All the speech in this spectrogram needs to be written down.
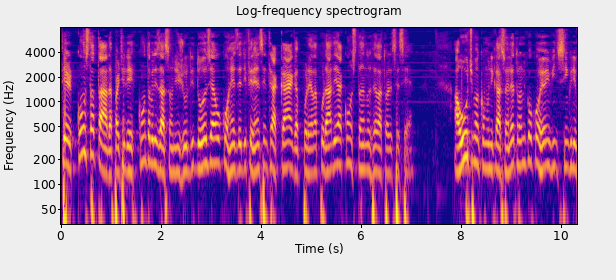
ter constatado, a partir de contabilização de julho de 12, a ocorrência da diferença entre a carga por ela apurada e a constando no relatório da CCE. A última comunicação eletrônica ocorreu em, 25 de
